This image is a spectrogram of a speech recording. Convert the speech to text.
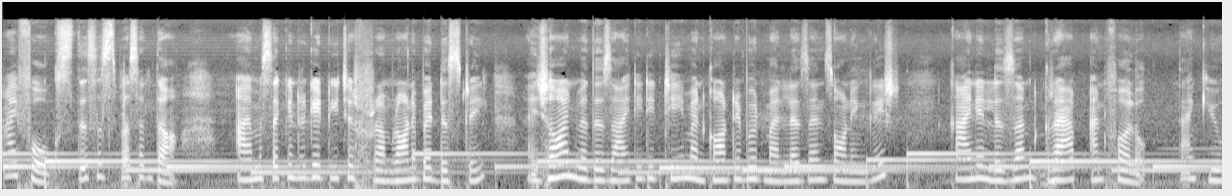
Hi folks, this is Vasanta. I am a secondary grade teacher from Ranipet district. I joined with this ITT team and contribute my lessons on English. Kindly listen, grab and follow. Thank you.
